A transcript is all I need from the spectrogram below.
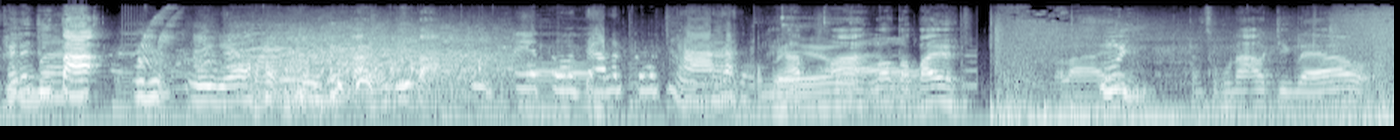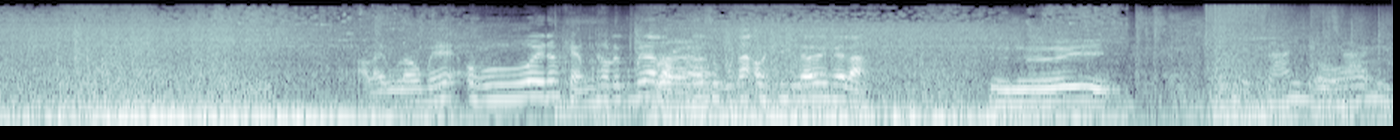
ใครเล่นยูตะอุ้ยเงี้ยยูตะเป็นยูตะเตี้ยตัวจามันตัวฉากอะครับมารอบต่อไปอะไรอุ้ยท่านสุกุนะเอาจริงแล้ว อะไรอุราอุเมะโอ้ยน้ำแข็งมันทำอะไรกูไม่ได้หรอกท่านสุกุนะเอาจริงแล้วยังไงล่ะเฮ้ย ซ้ายหนึ่งซ้ายหนึ่ง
